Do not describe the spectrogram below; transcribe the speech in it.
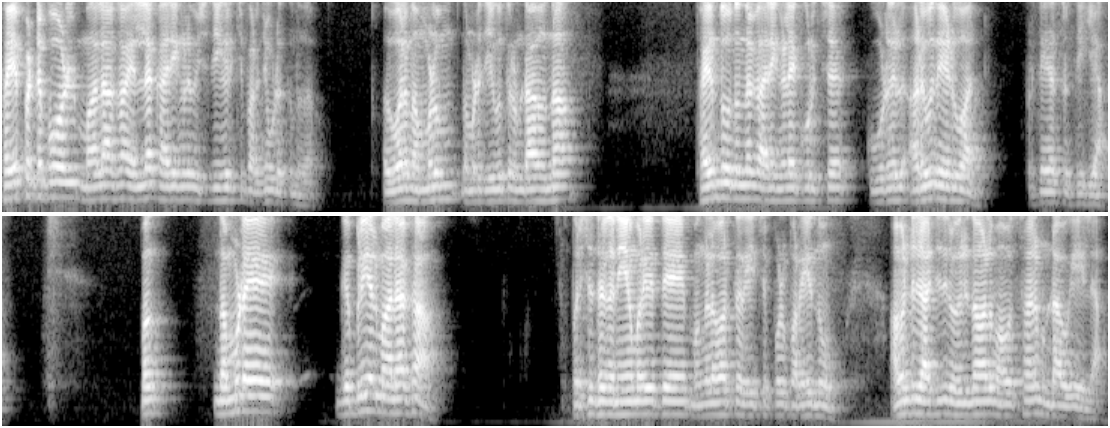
ഭയപ്പെട്ടപ്പോൾ മാലാഖ എല്ലാ കാര്യങ്ങളും വിശദീകരിച്ച് പറഞ്ഞു കൊടുക്കുന്നത്. അതുപോലെ നമ്മളും നമ്മുടെ ജീവിതത്തിൽ ഉണ്ടാകുന്ന ഭയം തോന്നുന്ന കാര്യങ്ങളെക്കുറിച്ച് കൂടുതൽ അറിവ് നേടുവാൻ പ്രത്യേകം ശ്രദ്ധിക്കുക. നമ്മുടെ ഗബ്രിയൽ മാലാഖ പരിശുദ്ധ കനിയാമറിയത്തെ മംഗളവാർത്ത അറിയിച്ചപ്പോൾ പറയുന്നു അവന്റെ രാജ്യത്തിൽ ഒരു നാളും അവസാനം ഉണ്ടാവുകയില്ല.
